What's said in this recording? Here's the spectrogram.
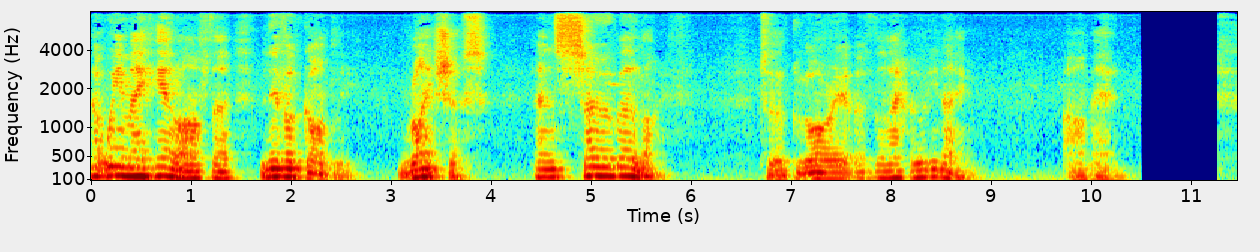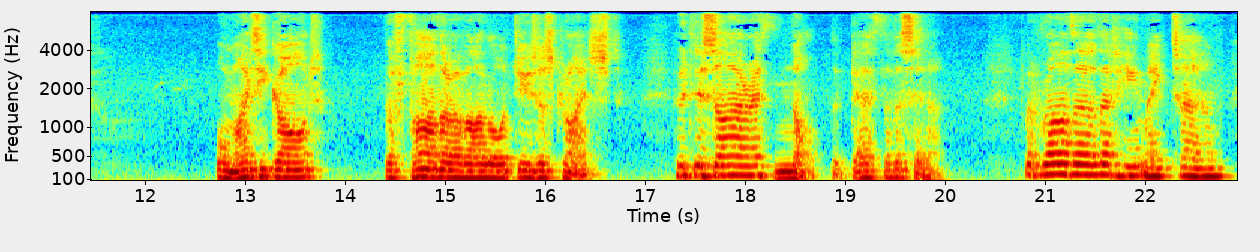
that we may hereafter live a godly, righteous, and sober life, to the glory of thy holy name. Amen. Almighty God, the Father of our Lord Jesus Christ, who desireth not the death of a sinner, but rather that he may turn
